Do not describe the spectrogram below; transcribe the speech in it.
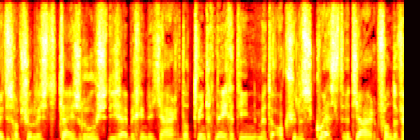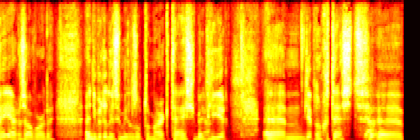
Wetenschapsjournalist Thijs Roes die zei begin dit jaar dat 2019 met de Oculus Quest het jaar van de VR zou worden. En die bril is inmiddels op de markt. Thijs, je bent hier. Um, je hebt hem getest. Ja. Uh,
